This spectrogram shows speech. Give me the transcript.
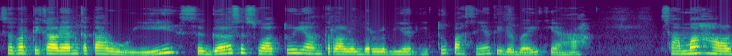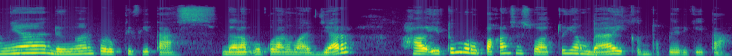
Seperti kalian ketahui, segala sesuatu yang terlalu berlebihan itu pastinya tidak baik ya. Sama halnya dengan produktivitas. Dalam ukuran wajar, hal itu merupakan sesuatu yang baik untuk diri kita.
